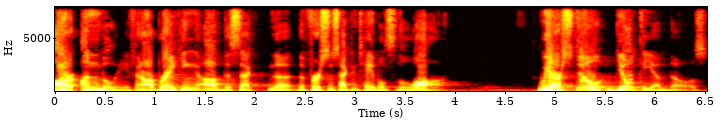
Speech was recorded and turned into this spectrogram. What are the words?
our unbelief and our breaking of the, sec- the, the first and second tables of the law. We are still guilty of those.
